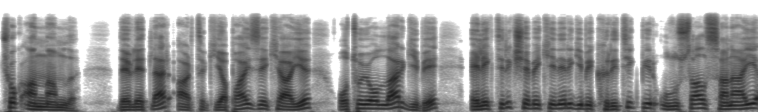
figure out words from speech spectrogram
çok anlamlı. Devletler artık yapay zekayı otoyollar gibi, elektrik şebekeleri gibi kritik bir ulusal sanayi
